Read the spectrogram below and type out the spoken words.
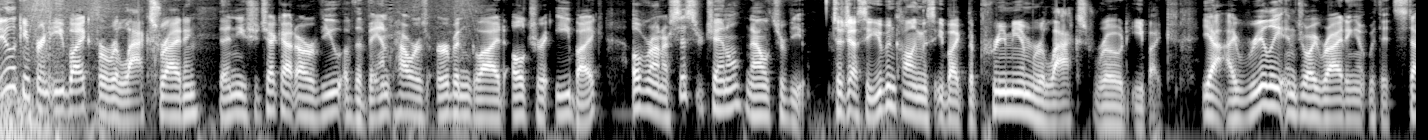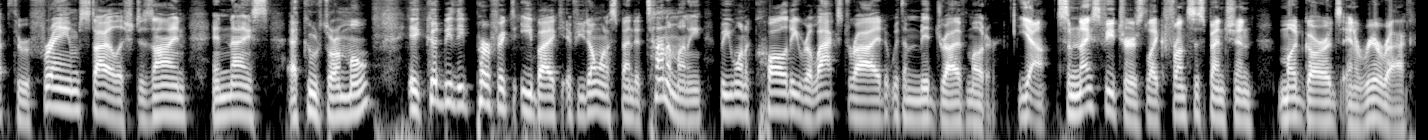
you looking for an e-bike for relaxed riding? Then you should check out our review of the VanPowers Urban Glide Ultra e-bike over on our sister channel. Now let's review. So Jesse, you've been calling this e-bike the premium relaxed road e-bike. Yeah, I really enjoy riding it with its step-through frame, stylish design, and nice accoutrement. It could be the perfect e-bike if you don't want to spend a ton of money, but you want a quality, relaxed ride with a mid-drive motor. Yeah, some nice features like front suspension, mud guards, and a rear rack.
